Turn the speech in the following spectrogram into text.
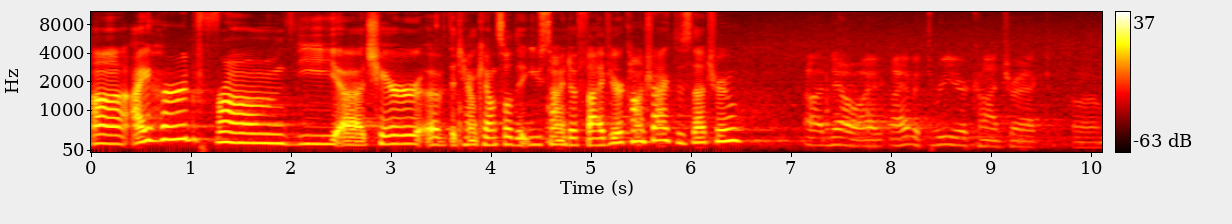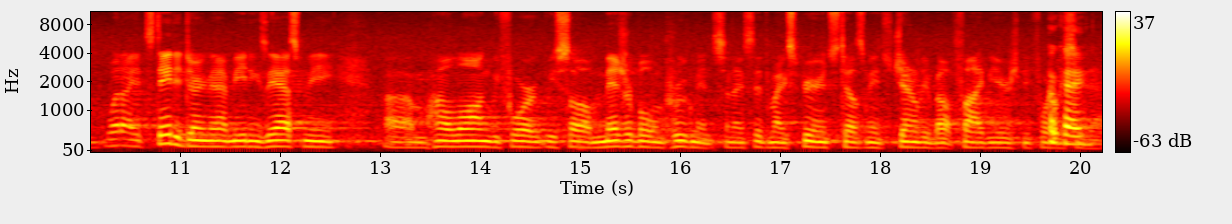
Uh, I heard from the uh, chair of the town council that you signed a five-year contract, is that true? Uh, no, I, I have a three-year contract. Um, What I had stated during that meeting is they asked me um, how long before we saw measurable improvements, and I said my experience tells me it's generally about five years before we see that.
